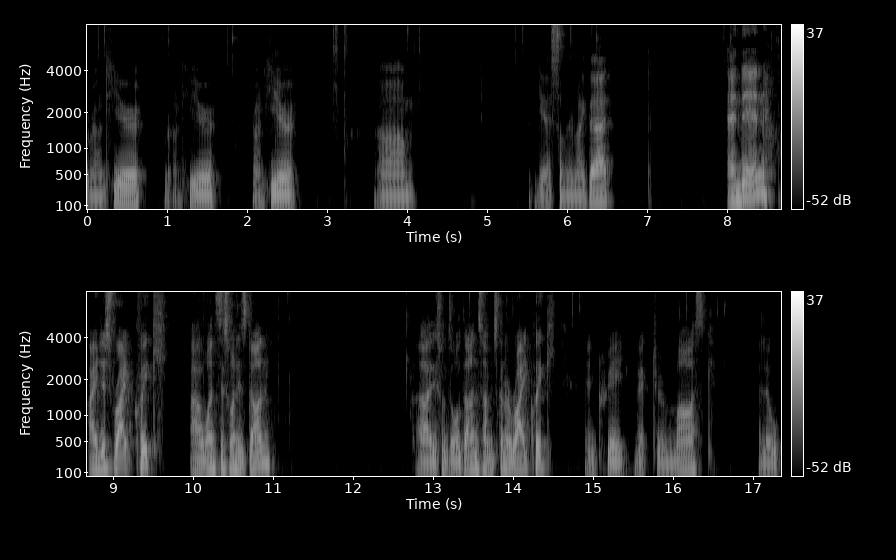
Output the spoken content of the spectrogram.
around here, around here, around here. Um, I guess something like that. And then I just right click uh, once this one is done. Uh, this one's all done, so I'm just going to right click and create vector mask. Hello.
